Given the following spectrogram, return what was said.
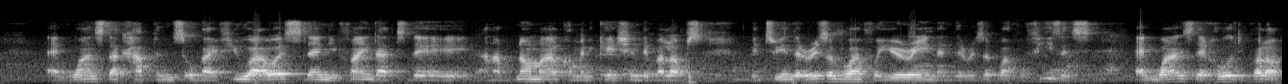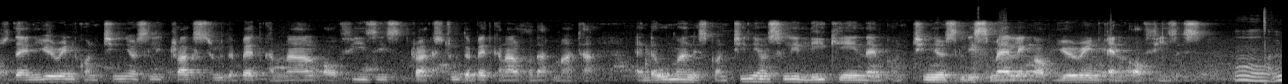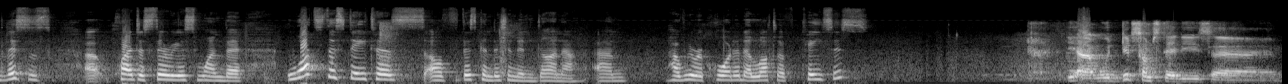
And once that happens over a few hours, then you find that the, an abnormal communication develops between the reservoir for urine and the reservoir for feces. And once the hole develops, then urine continuously tracks through the birth canal or feces tracks through the birth canal for that matter. And the woman is continuously leaking and continuously smelling of urine and of feces. Mm, this is uh, quite a serious one there. What's the status of this condition in Ghana? Um, have we recorded a lot of cases? Yeah, we did some studies uh,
